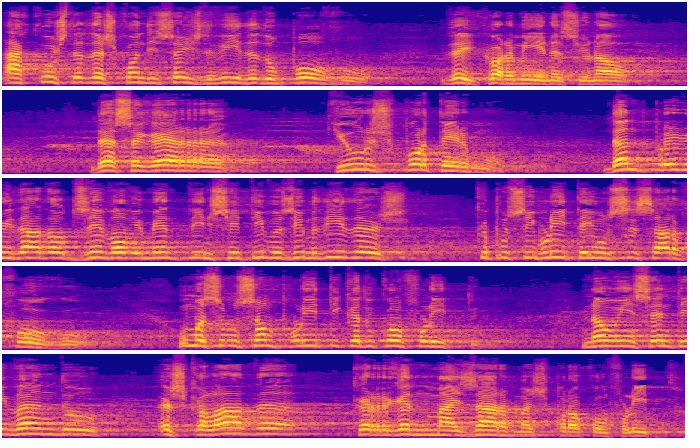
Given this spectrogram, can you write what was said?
à custa das condições de vida do povo e da economia nacional. Dessa guerra que urge por termo, dando prioridade ao desenvolvimento de iniciativas e medidas que possibilitem um cessar-fogo, uma solução política do conflito não incentivando a escalada, carregando mais armas para o conflito.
